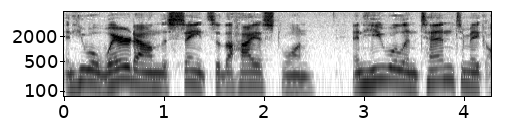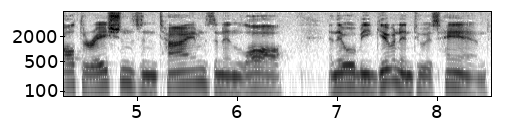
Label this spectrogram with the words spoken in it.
and he will wear down the saints of the highest one, and he will intend to make alterations in times and in law, and they will be given into his hand.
